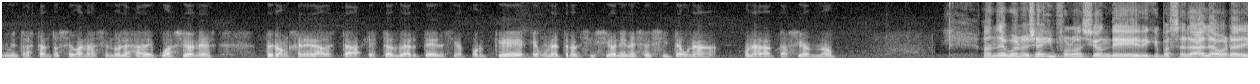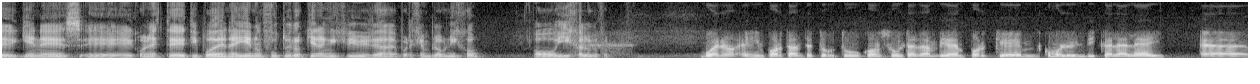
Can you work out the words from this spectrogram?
mientras tanto se van haciendo las adecuaciones, pero han generado esta, esta advertencia porque es una transición y necesita una, una adaptación, ¿no? Andrés, bueno, ya hay información de, qué pasará a la hora de quienes eh, con este tipo de DNI en un futuro quieran inscribir, por ejemplo, a un hijo o hija, lo que fuera. Bueno, es importante tu, consulta también porque, como lo indica la ley, eh,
